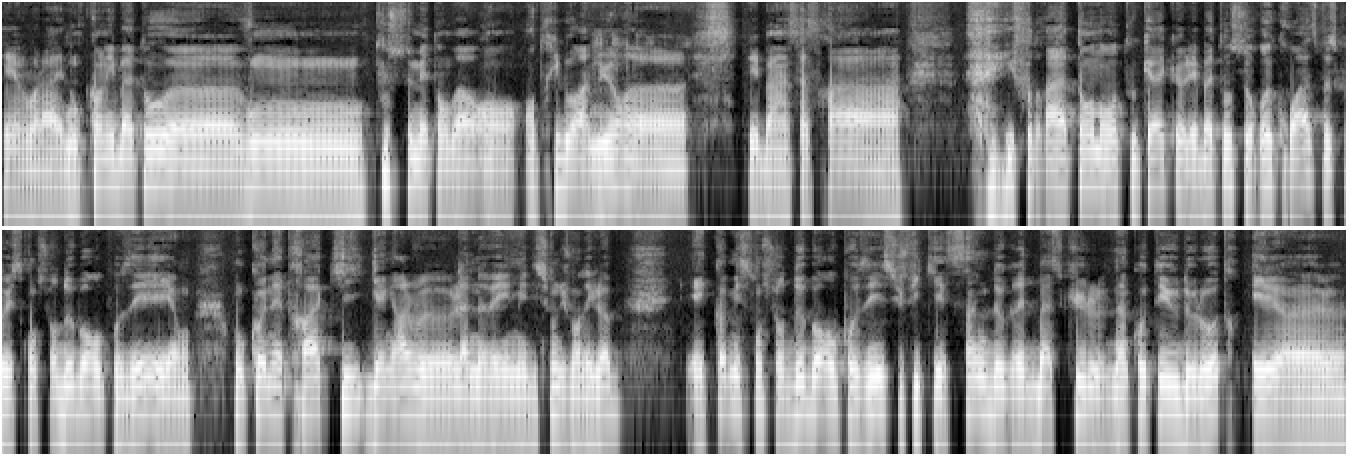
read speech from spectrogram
et voilà. Et donc quand les bateaux euh, vont tous se mettre en bas en, en tribord à mur, euh, et ben ça sera il faudra attendre en tout cas que les bateaux se recroisent parce qu'ils seront sur deux bords opposés et on, on connaîtra qui gagnera la neuvième édition du Vendée Globe. Et comme ils sont sur deux bords opposés, il suffit qu'il y ait 5 degrés de bascule d'un côté ou de l'autre et, euh,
